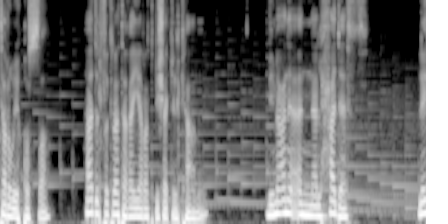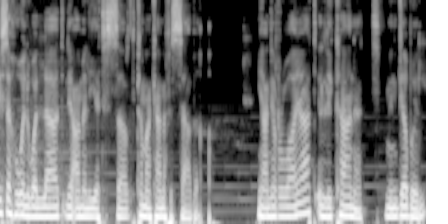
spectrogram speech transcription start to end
تروي قصة. هذه الفكرة تغيرت بشكل كامل. بمعنى أن الحدث ليس هو الولاد لعملية السرد كما كان في السابق. يعني الروايات اللي كانت من قبل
